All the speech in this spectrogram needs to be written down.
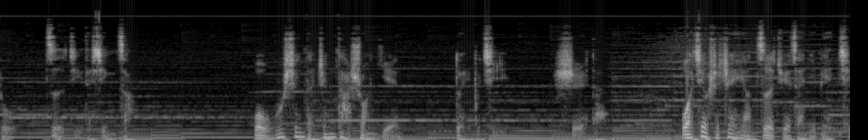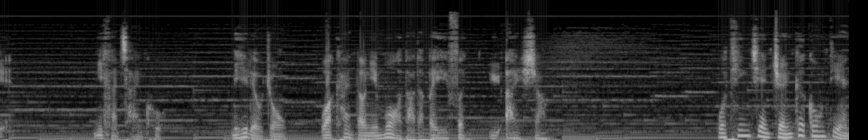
入自己的心脏。我无声的睁大双眼，对不起。是的，我就是这样自觉在你面前。你很残酷，弥留中，我看到你莫大的悲愤与哀伤。我听见整个宫殿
